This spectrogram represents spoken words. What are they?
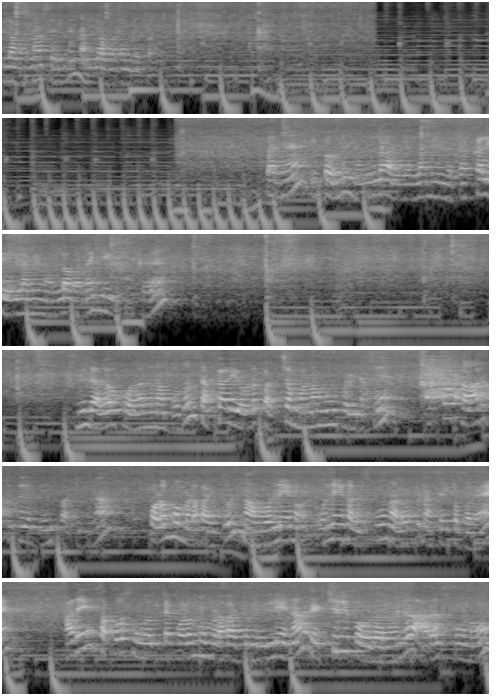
எல்லாம் ஒன்றா சேர்ந்து நல்லா வதங்கட்டும். பாருங்கள் இப்போ வந்து நல்லா இது எல்லாமே இந்த தக்காளி எல்லாமே நல்லா வதங்கிட்டு இருக்கு இந்த அளவுக்கு வதங்கினா போதும். தக்காளியோட பச்சை மணமும் போயிடுச்சு. இப்போ காரத்துக்கு அப்படின்னு பார்த்தீங்கன்னா குழம்பு மிளகாய் தூள். நான் ஒன்னே ஒன்னேகால் ஸ்பூன் அளவுக்கு நான் சேர்க்க போகிறேன் அதே சப்போஸ் உங்கள்கிட்ட குழம்பு மிளகாய் தூள் இல்லைன்னா ரெட் சில்லி பவுடர் வந்து அரை ஸ்பூனும்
